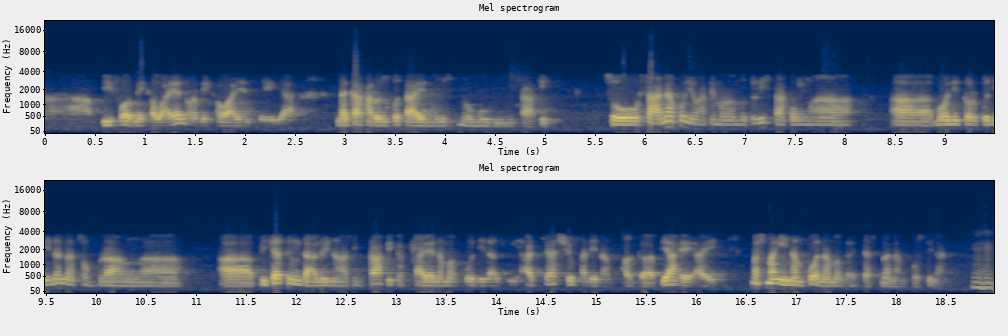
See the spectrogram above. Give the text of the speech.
ah, before may kawayan or may kawayan area, nagkakaroon po tayo ng slow moving traffic. So sana po yung ating mga motorista kung ma ah, monitor po nila na sobrang ah, ah, bigat yung daloy ng ating traffic at kaya naman po nilang i-adjust yung kanilang pagbiyahe ay mas mainam po na mag-adjust na lang po sila. Mhm.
